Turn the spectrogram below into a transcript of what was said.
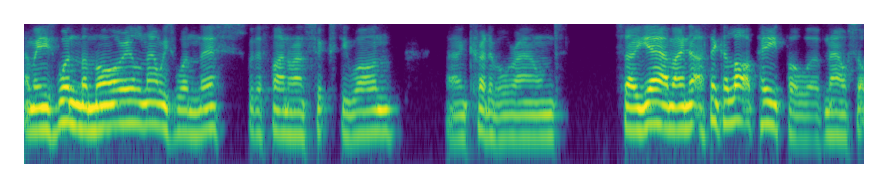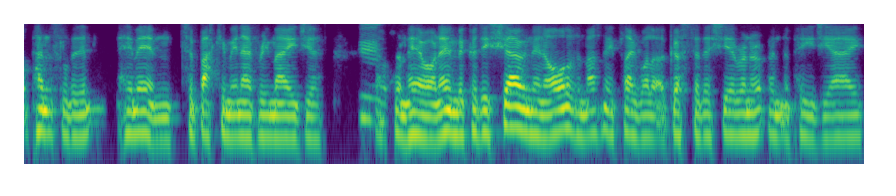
I mean, he's won Memorial. Now he's won this with a final round 61, uh, incredible round. So, yeah, I mean, I think a lot of people have now sort of penciled him in to back him in every major mm. from here on in because he's shown in all of them, hasn't he? Played well at Augusta this year, runner up in the PGA.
